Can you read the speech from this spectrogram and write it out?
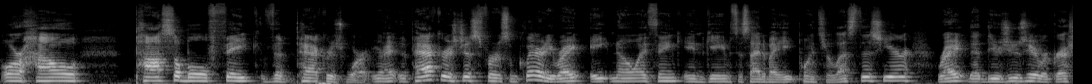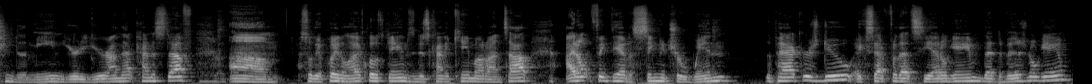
or how possible fake the Packers were? Right, the Packers, just for some clarity, right, eight 0 I think in games decided by eight points or less this year. Right, that there's usually a regression to the mean year to year on that kind of stuff. Um, so they played a lot of close games and just kind of came out on top. I don't think they have a signature win the Packers do, except for that Seattle game, that divisional game.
